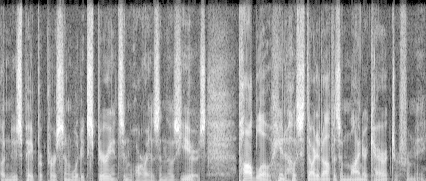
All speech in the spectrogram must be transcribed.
a, newspaper person would experience in Juarez in those years. Pablo, you know, started off as a minor character for me,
